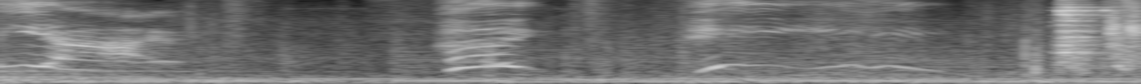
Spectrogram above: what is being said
Yeah. Hey. Hey.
